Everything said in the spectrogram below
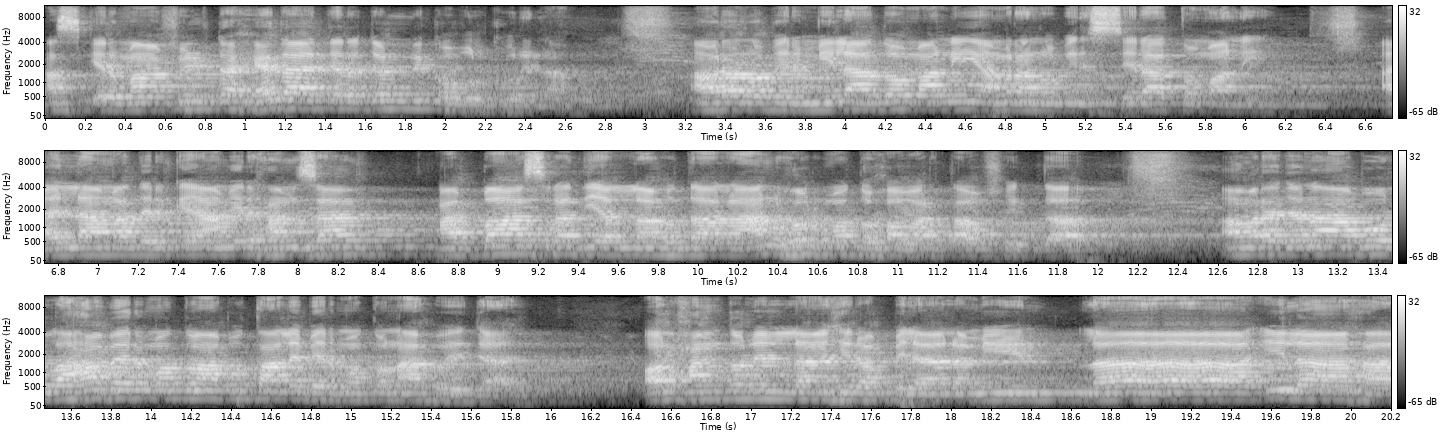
আজকের মাহফিলটা হেদায়েতের জন্য কবুল করে না আমরা নবীর মিলাদও মানি, আমরা নবীর সেরাতও মানি। আল্লাহ আমাদেরকে আমির হামজা আব্বাস রাদি আল্লাহ তাআলা আনহর মতো হওয়ার তাও দাও। আমরা যেন আবু লাহাবের মতো, আবু তালেবের মতো না হয়ে যায় আলহামদুলিল্লাহ হিরবিল আলমিন ইলাহা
